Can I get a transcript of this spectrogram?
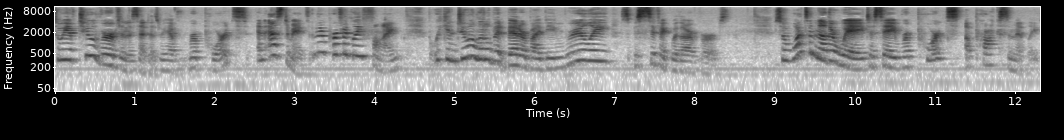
So we have two verbs in the sentence. We have reports and estimates, and they're perfectly fine, but we can do a little bit better by being really specific with our verbs. So what's another way to say reports approximately,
